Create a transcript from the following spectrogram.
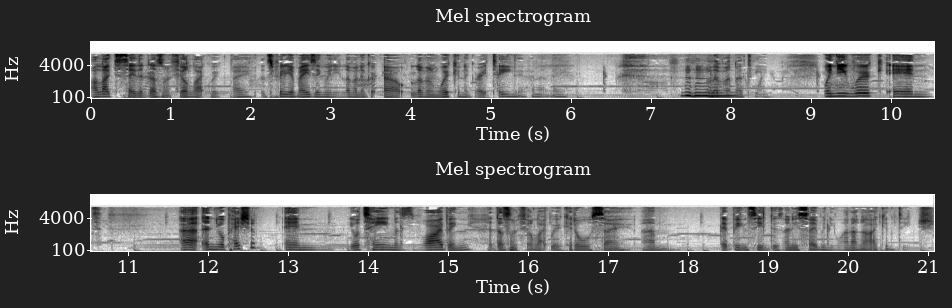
I like to say that it doesn't feel like work though. It's pretty amazing when you live in a uh, live and work in a great team Definitely. live in a team. When you work and uh, in your passion and your team is vibing, it doesn't feel like work at all. So, um, that being said, there's only so many wānanga I can teach.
